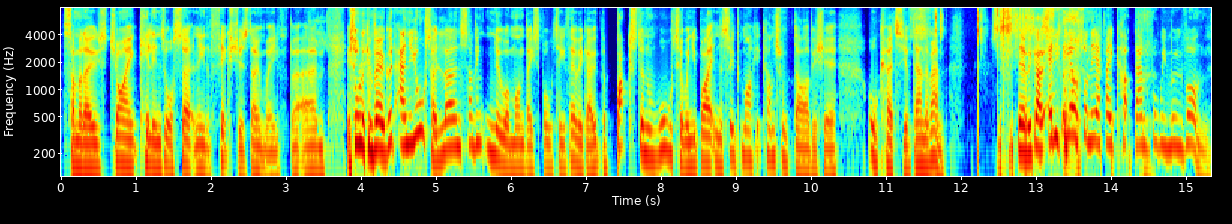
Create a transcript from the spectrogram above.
some of those giant killings or certainly the fixtures, don't we? But um, it's all looking very good. And you also learn something new on Monday Sporty. There we go. The Buxton water, when you buy it in the supermarket, comes from Derbyshire, all courtesy of Dan the Ram. there we go. Anything else on the FA Cup, Dan, before we move on?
